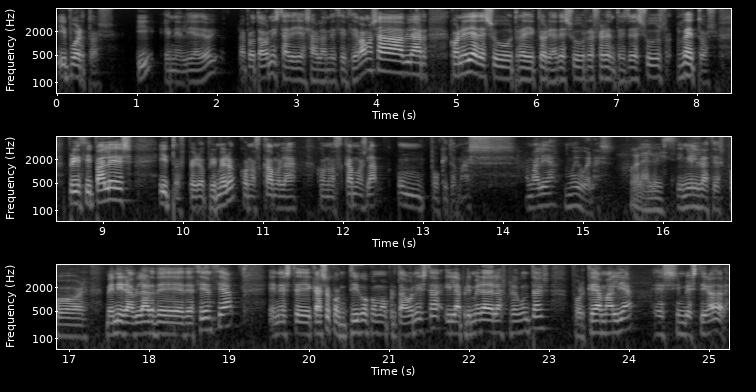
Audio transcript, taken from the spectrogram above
y Puertos. Y en el día de hoy la protagonista de Ellas Hablan de Ciencia. Vamos a hablar con ella de su trayectoria, de sus referentes, de sus retos, principales hitos, pero primero conozcámosla, conozcámosla un poquito más. Amalia, muy buenas. Hola Luis. Y mil gracias por venir a hablar de, de ciencia, en este caso contigo como protagonista. Y la primera de las preguntas, ¿por qué Amalia es investigadora?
